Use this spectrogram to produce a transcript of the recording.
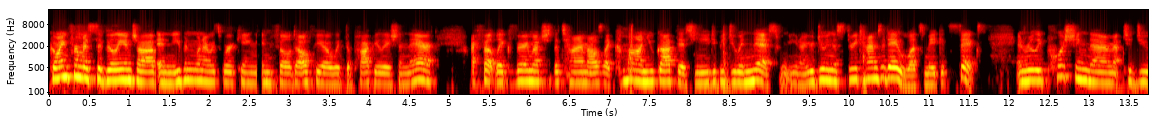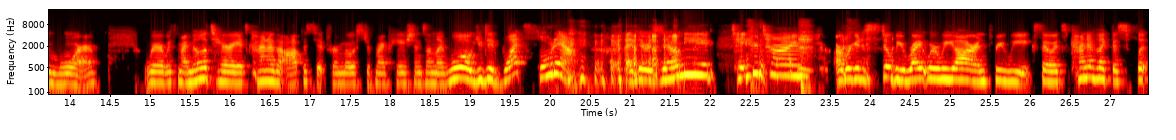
Going from a civilian job, and even when I was working in Philadelphia with the population there, I felt like very much at the time I was like, come on, you got this. You need to be doing this. You know, you're doing this three times a day. Let's make it six. And really pushing them to do more. Where with my military, it's kind of the opposite for most of my patients. I'm like, whoa, you did what? Slow down. Uh, there is no need. Take your time, or we're going to still be right where we are in three weeks. So it's kind of like this flip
